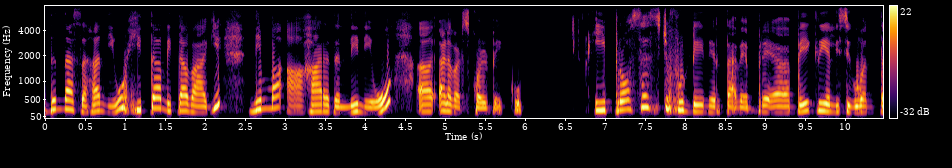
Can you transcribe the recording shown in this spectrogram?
ಇದನ್ನ ಸಹ ನೀವು ಹಿತಮಿತವಾಗಿ ನಿಮ್ಮ ಆಹಾರದಲ್ಲಿ ನೀವು ಅಳವಡಿಸ್ಕೊಳ್ಬೇಕು. ಈ ಪ್ರೊಸೆಸ್ಡ್ ಫುಡ್ ಏನಿರ್ತವೆ? ಬೇಕ್ರಿಯಲ್ಲಿ ಸಿಗುವಂತ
